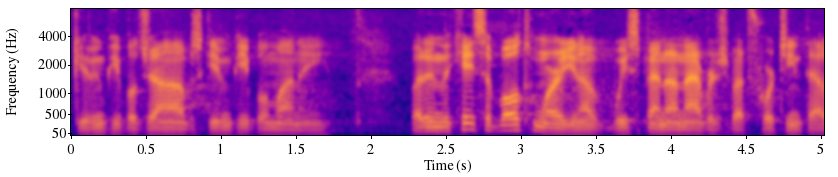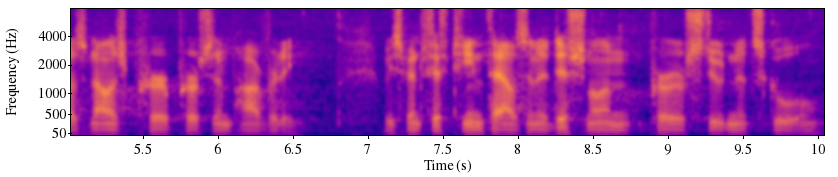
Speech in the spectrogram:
giving people jobs, giving people money. But in the case of Baltimore, you know, we spend on average about $14,000 per person in poverty. We spend 15,000 additional per student at school.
